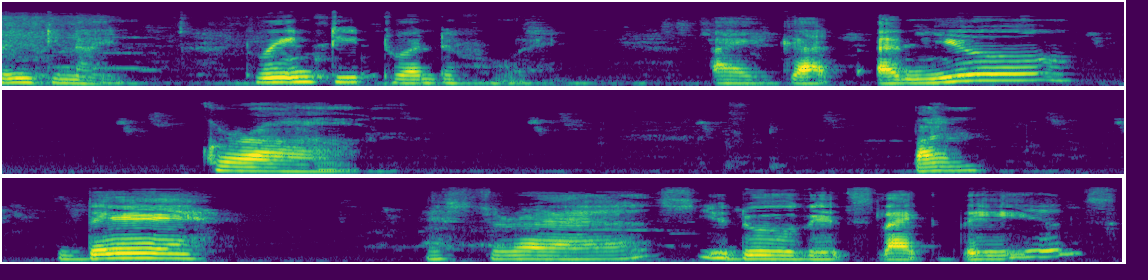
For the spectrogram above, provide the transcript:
29. 2024. I got a new crown. Pan de stress. You do this like this.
